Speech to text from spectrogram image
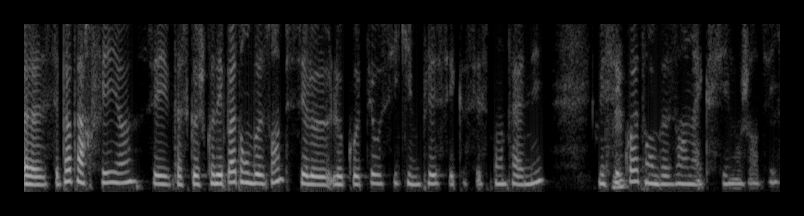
euh, c'est pas parfait, hein, c'est parce que je connais pas ton besoin. Puis, c'est le, côté aussi qui me plaît, c'est que c'est spontané. Mais c'est mmh. quoi ton besoin, Maxime, aujourd'hui?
